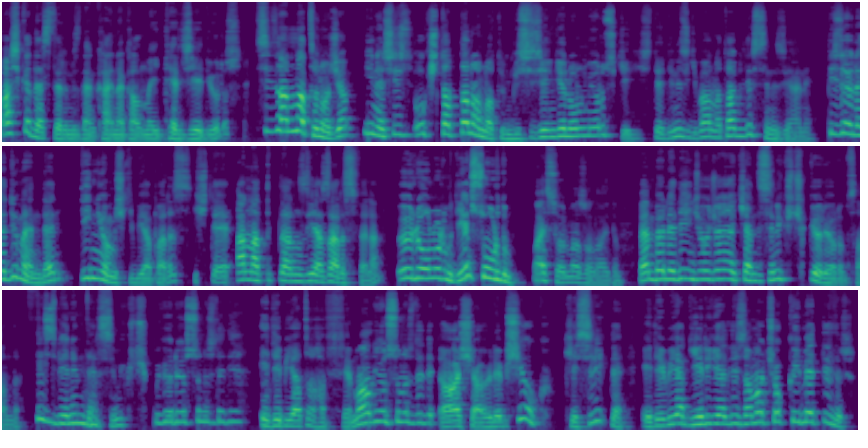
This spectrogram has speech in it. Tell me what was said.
başka derslerimizden kaynak almayı tercih ediyoruz. Siz anlatın hocam. Yine siz o kitaptan anlatın. Biz size engel olmuyoruz ki. İstediğiniz gibi anlatabilirsiniz yani. Biz öyle dümenden dinliyormuş gibi yaparız. İşte anlattıklarınızı yazarız falan. Öyle olur mu diye sordum. Vay sormaz olaydım. Ben böyle deyince hocaya kendisini küçük görüyorum sandı. Siz benim dersimi küçük mü görüyorsunuz dedi. Edebiyatı hafife mi alıyorsunuz dedi. Aşağı öyle bir şey yok. Kesinlikle. Edebiyat yeri geldiği zaman çok kıymetlidir.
